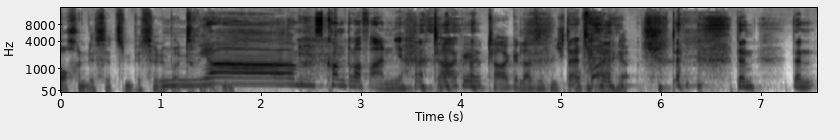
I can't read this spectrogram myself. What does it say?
Wochen ist jetzt ein bisschen übertrieben. Ja, es kommt drauf an, ja. Tage, Tage lasse ich mich drauf ein, ja. Dann, dann, dann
